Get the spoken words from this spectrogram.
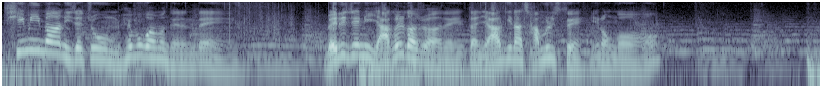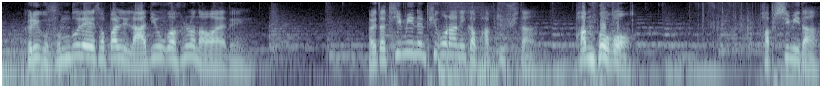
티미만 이제 좀 회복하면 되는데 메리젠이 약을 가져야 돼. 일단 약이나 자물쇠 이런거. 그리고 군부대에서 빨리 라디오가 흘러나와야 돼. 아, 일단 티미는 피곤하니까 밥 줍시다. 밥 먹어. 밥심이다.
